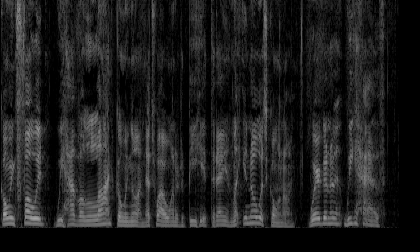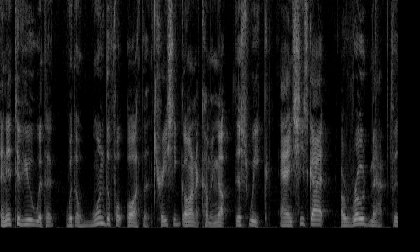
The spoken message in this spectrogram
going forward, we have a lot going on. That's why I wanted to be here today and let you know what's going on. We're gonna we have an interview with a with a wonderful author, Tracy Garner, coming up this week, and she's got a roadmap for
